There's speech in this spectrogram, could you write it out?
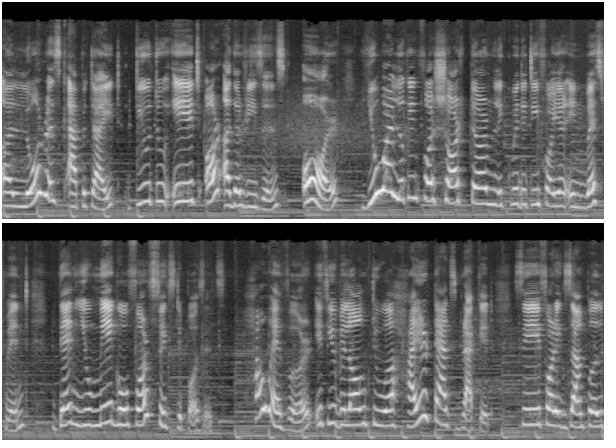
a low risk appetite due to age or other reasons, or you are looking for short term liquidity for your investment, then you may go for fixed deposits. However, if you belong to a higher tax bracket, say for example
